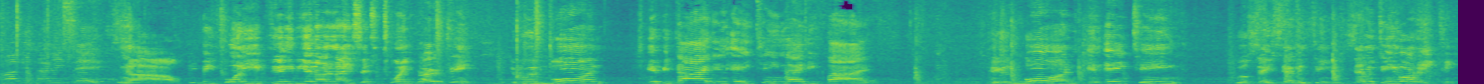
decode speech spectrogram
August 96. No, he'd be 20, he'd be he'd be another 96 in 2013. If he was born, if he died in 1895, he was born in 18, we'll say 17, 17 or 18.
